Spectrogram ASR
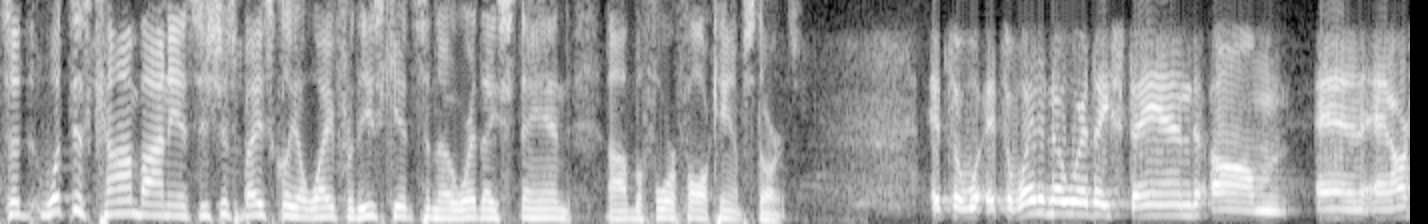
So what this combine is, is just basically a way for these kids to know where they stand uh, before fall camp starts. It's a it's a way to know where they stand, um, and and our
